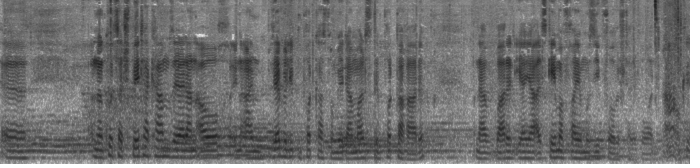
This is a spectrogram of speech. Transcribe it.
äh, und dann kurz Zeit später kamen sie ja dann auch in einem sehr beliebten Podcast von mir damals, dem Podparade. Da wartet ihr ja als gamerfreie Musik vorgestellt worden. Ah, okay.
